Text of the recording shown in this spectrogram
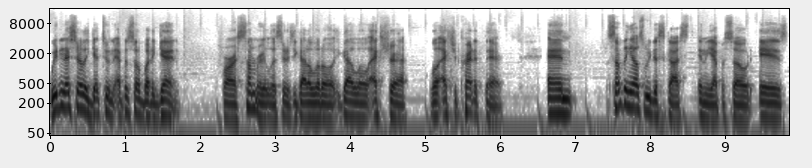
we didn't necessarily get to in the episode, but again, for our summary listeners, you got a little you got a little extra little extra credit there. And something else we discussed in the episode is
